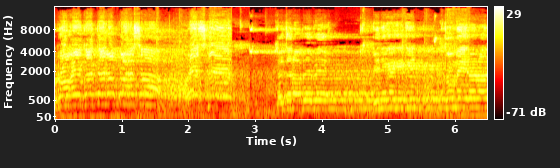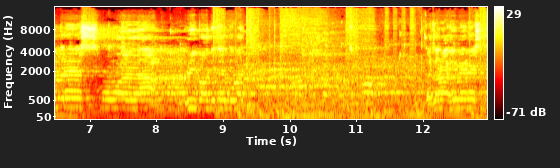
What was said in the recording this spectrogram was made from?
Roque, ganda ng pasa. Let's go! Ito na, Bebe. Binigay kay Kid. Tumira ng tres. Wala. Rebound ni 31. Ito na, Jimenez.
